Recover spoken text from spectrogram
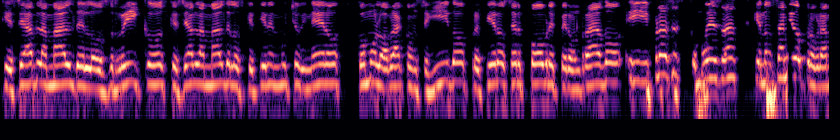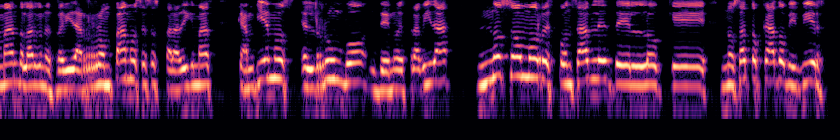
que se habla mal de los ricos, que se habla mal de los que tienen mucho dinero, cómo lo habrá conseguido, prefiero ser pobre pero honrado y frases como esas que nos han ido programando a lo largo de nuestra vida. Rompamos esos paradigmas, cambiemos el rumbo de nuestra vida. No somos responsables de lo que nos ha tocado vivir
